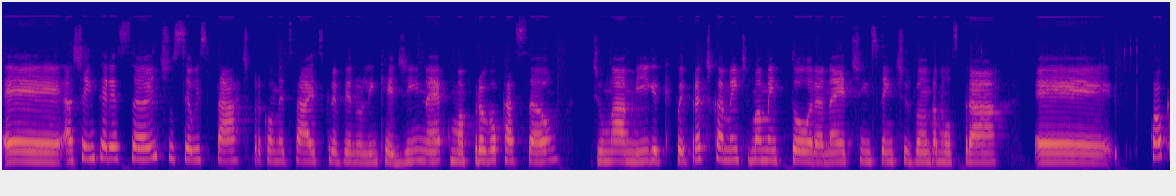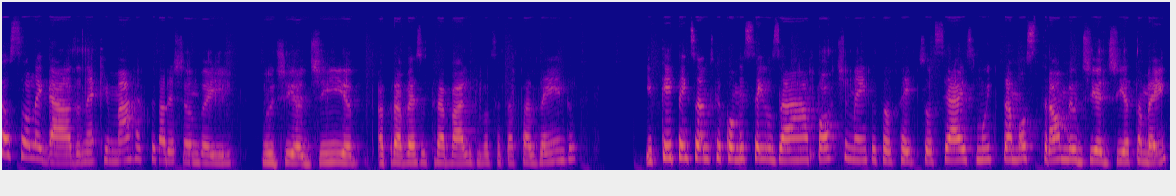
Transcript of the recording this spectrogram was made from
É, achei interessante o seu start para começar a escrever no LinkedIn, né, com uma provocação de uma amiga que foi praticamente uma mentora, né, te incentivando a mostrar é, qual que é o seu legado, né, que marca que você está deixando aí no dia a dia, através do trabalho que você está fazendo. E fiquei pensando que eu comecei a usar fortemente essas redes sociais muito para mostrar o meu dia a dia também.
